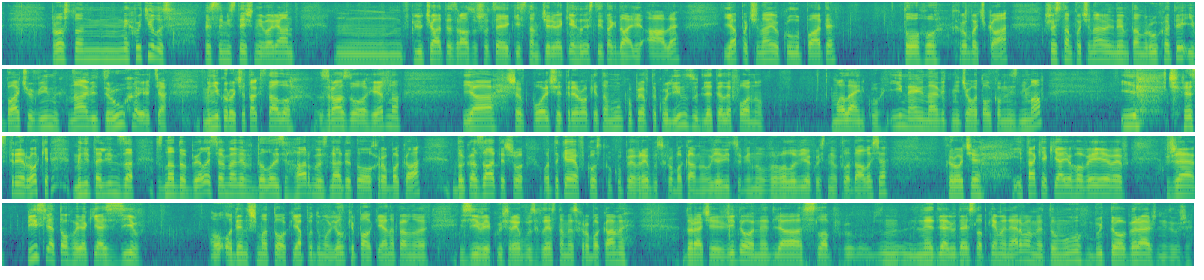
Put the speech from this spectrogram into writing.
просто не хотілося песимістичний варіант включати зразу, що це якісь там черв'яки, глисти і так далі. Але я починаю колупати того хробачка. Щось там починаю ним там рухати і бачу, він навіть рухається. Мені, коротше, так стало зразу огидно. Я ще в Польщі три роки тому купив таку лінзу для телефону маленьку і нею навіть нічого толком не знімав. І через три роки мені та лінза знадобилася. В мене вдалося гарно зняти того хробака, доказати, що отаке я в костку купив рибу з хробаками. Уявіть собі, ну в голові якось не вкладалося. Коротше, і так як я його виявив вже після того, як я з'їв один шматок, я подумав, йолки-палки, я напевно з'їв якусь рибу з глистами, з хробаками. До речі, відео не для слаб... не для людей з слабкими нервами, тому будьте обережні дуже.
